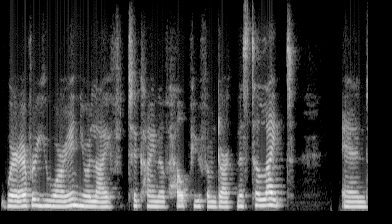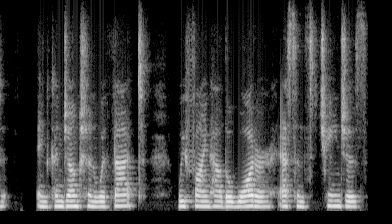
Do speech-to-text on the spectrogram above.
wherever you are in your life to kind of help you from darkness to light. And in conjunction with that we find how the water essence changes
